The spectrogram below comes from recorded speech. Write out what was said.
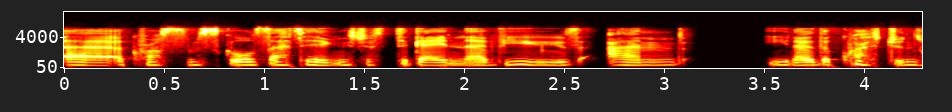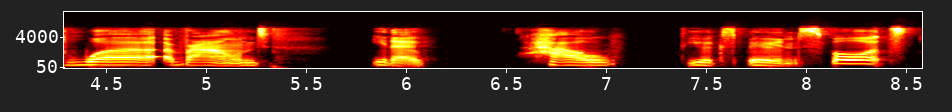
uh, across some school settings just to gain their views. And, you know, the questions were around, you know, how you experience sports,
